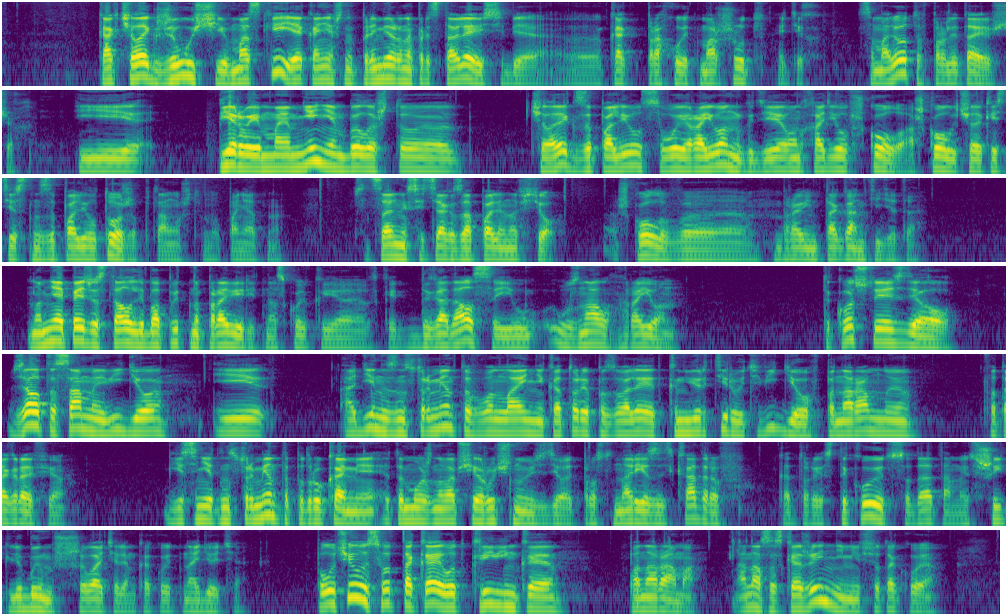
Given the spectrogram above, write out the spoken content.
Как человек, живущий в Москве, я, конечно, примерно представляю себе, э, как проходит маршрут этих самолетов пролетающих. И первым моим мнением было, что человек запалил свой район, где он ходил в школу. А школу человек, естественно, запалил тоже, потому что, ну, понятно, в социальных сетях запалено все. Школа в, в районе Таганки где-то. Но мне, опять же, стало любопытно проверить, насколько я сказать, догадался и узнал район. Так вот, что я сделал. Взял это самое видео и один из инструментов в онлайне, который позволяет конвертировать видео в панорамную фотографию если нет инструмента под руками, это можно вообще ручную сделать. Просто нарезать кадров, которые стыкуются, да, там, и сшить любым сшивателем какой-то найдете. Получилась вот такая вот кривенькая панорама. Она с искажениями и все такое.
